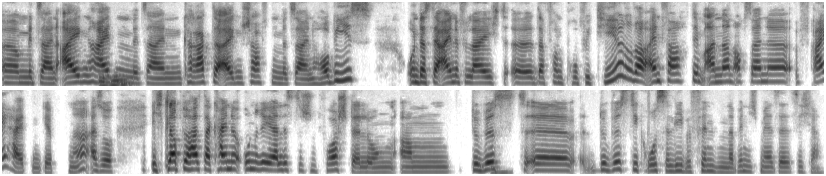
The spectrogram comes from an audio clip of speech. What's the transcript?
äh, mit seinen Eigenheiten, mhm. mit seinen Charaktereigenschaften, mit seinen Hobbys und dass der eine vielleicht äh, davon profitiert oder einfach dem anderen auch seine Freiheiten gibt. Ne? Also ich glaube, du hast da keine unrealistischen Vorstellungen. Ähm, du, mhm. wirst, äh, du wirst die große Liebe finden, da bin ich mir sehr sicher.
